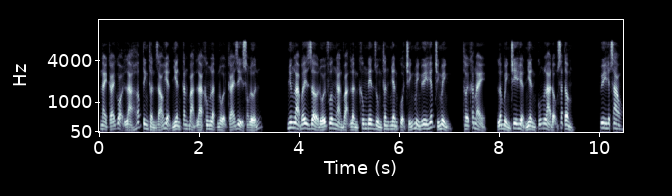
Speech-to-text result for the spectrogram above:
này cái gọi là hấp tinh thần giáo hiển nhiên căn bản là không lật nổi cái gì sóng lớn. Nhưng là bây giờ đối phương ngàn vạn lần không nên dùng thân nhân của chính mình uy hiếp chính mình, thời khắc này, lâm bình chi hiển nhiên cũng là động sát tâm. Uy hiếp sao?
